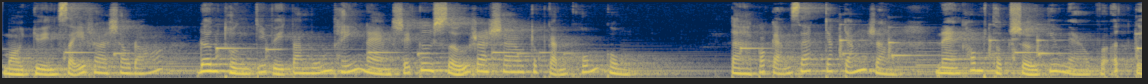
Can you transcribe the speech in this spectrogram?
Mọi chuyện xảy ra sau đó đơn thuần chỉ vì ta muốn thấy nàng sẽ cư xử ra sao trong cảnh khốn cùng. Ta có cảm giác chắc chắn rằng nàng không thực sự kiêu ngạo và ích kỷ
